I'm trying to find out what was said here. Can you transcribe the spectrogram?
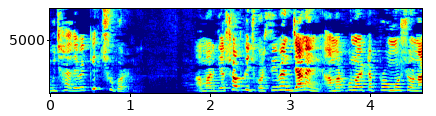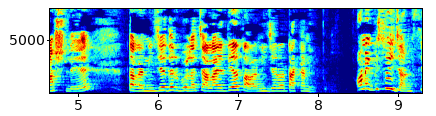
বুঝা দেবে, কিচ্ছু করেনি আমার দিয়ে সবকিছু করছে। ইভেন জানেন, আমার কোনো একটা প্রমোশন আসলে তারা নিজেদের বলে চালায় দিয়ে তারা নিজেরা টাকা নিত। অনেক কিছুই জানছি,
